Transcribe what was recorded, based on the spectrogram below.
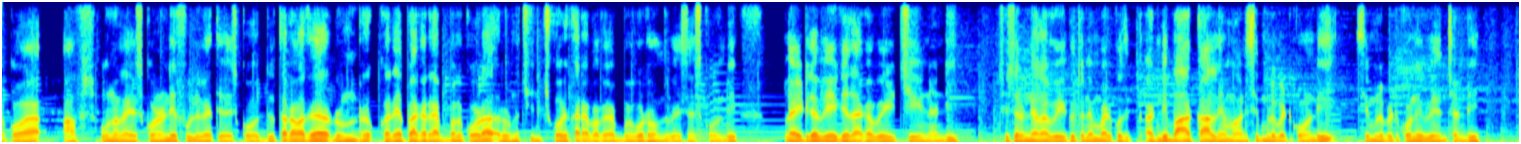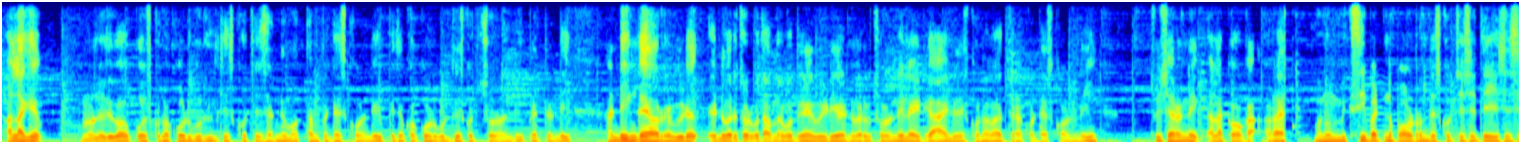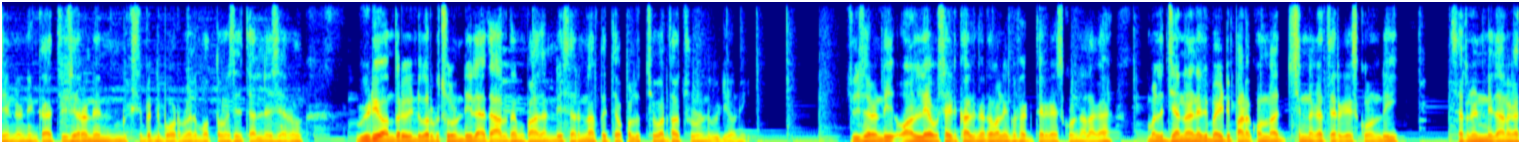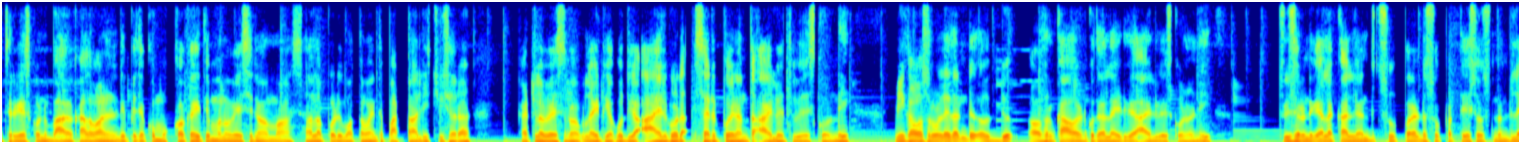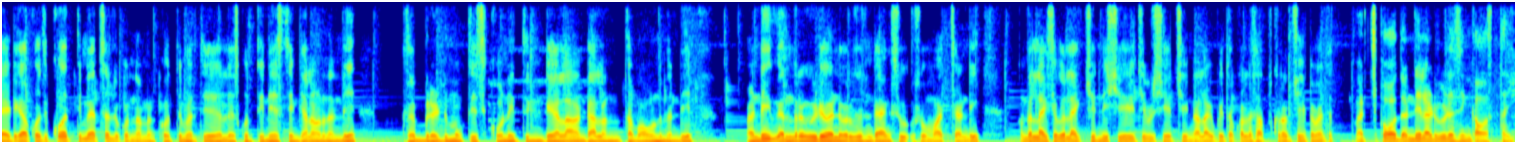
హాఫ్ స్పూన్ అలా వేసుకోండి. ఫుల్‌గా అయితే వేసుకోవద్దు. తర్వాత రెండు కరివేపాకు రెబ్బలు కూడా రెండు చించుకొని కరివేపాకు రెబ్బలు కూడా రెండు వేసేసుకోండి. లైట్‌గా వేగేదాకా వెయిట్ చేయండి. చూసారండి అలా వేగుతున్నాయి. మరి కొద్ది అంటే బాగా కాలనేమని సిమ్‌లో పెట్టుకోండి. సిమ్‌లో పెట్టుకొని వేయించండి. అలాగే మనం ఇదిగో కోసుకున్న కోడిగుడ్లు తీసుకొచ్చేసండి. మొత్తం పెట్టేసుకోండి. ప్రతి ఒక్క కోడిగుడ్లు తీసుకొచ్చి చూడండి పెట్టండి. అంటే ఇంకా ఎవరైనా వీడియో ఎండు వరకు చూడకపోతే అందరు కొద్దిగా వీడియో ఎండు వరకు చూడండి. లైట్‌గా ఆయిల్ వేసుకొని అలా తిరగొట్టేసుకోండి. చూసారండి అలా ఒక మనం మిక్సీ పెట్టిన పౌడర్‌ని తీసుకొచ్చేసి అయితే వేసేసేయండి ఇంకా. చూసారా నేను మిక్సీ పెట్టిన పౌడర్ మీద మొత్తం వేసి చల్లేసాను. వీడియో అందరూ ఇంటి వరకు చూడండి. లేకపోతే అర్థం కాదండి. సరేనా? ప్రతి ఒక్కరు చివరి దాకా చూడండి వీడియోని. చూసారండి వాళ్ళే ఒక సైడ్ కాలిన తర్వాత ఇంకో సైడ్ తిరగేసుకోండి అలాగా. మళ్ళీ జనం అనేది బయట పడకుండా చిన్నగా తిరగేసుకోండి. సరేనండి నిదానంగా తిరగేసుకోండి. బాగా కలవాలండి. ప్రతి ఒక్క ముక్కకైతే మనం వేసిన మసాలా పొడి మొత్తం అయితే పట్టాలి. చూసారా? అట్లా వేసిన లైట్‌గా కొద్దిగా ఆయిల్ కూడా సరిపోయినంత ఆయిల్ అయితే వేసుకోండి. మీకు అవసరం లేదంటే వద్దు. అవసరం కావాలంటే కొద్దిగా లైట్‌గా ఆయిల్ వేసుకోండి. చూసారండి ఎలా కాలినాయంటే సూపర్ అంటే సూపర్ టేస్ట్ వస్తుందండి. లైట్‌గా కొద్ది కొత్తిమీర చల్లుకుందాం. కొత్తిమీర వేసుకొని తినేస్తే ఇంకెలా ఉండదండి బ్రెడ్ ముక్క తీసుకొని తింటే ఎలా అంటే అలా అంత బాగుంటుందండి. అండి అందరూ వీడియో ఎండ్ వరకు థ్యాంక్స్ సో మచ్ అండి. అందరూ లైక్ చేయకపోతే లైక్ చేయండి. షేర్ చేయండి షేర్ చేయండి. అలాగే ప్రతి ఒక్కళ్ళు సబ్స్క్రైబ్ చేయడం అయితే మర్చిపోవద్దండి. ఇలాంటి వీడియోస్ ఇంకా వస్తాయి.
